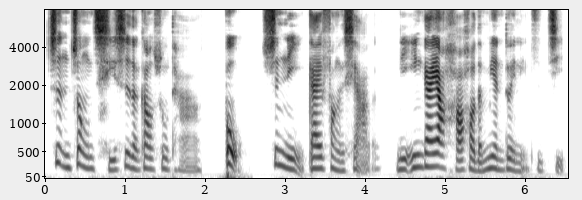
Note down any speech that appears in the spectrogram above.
郑重其事的告诉他：“不是你该放下了，你应该要好好的面对你自己。”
